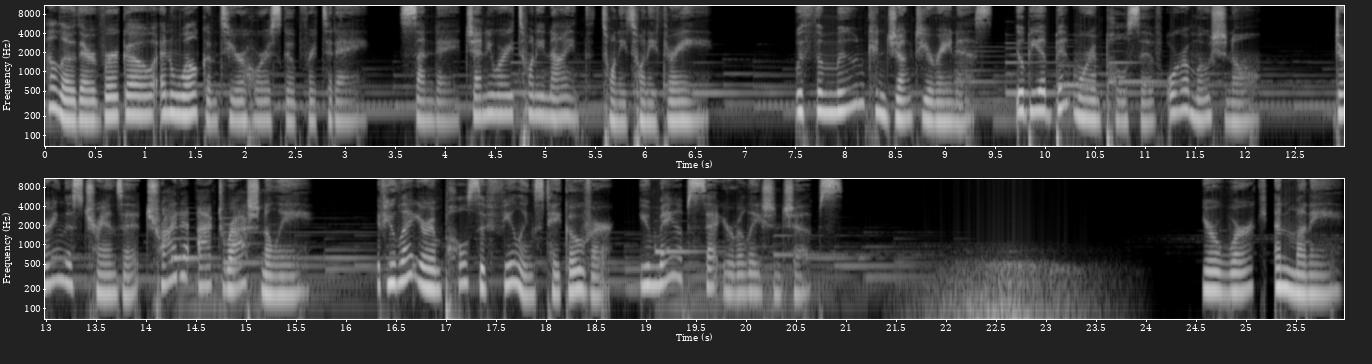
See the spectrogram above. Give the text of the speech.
Hello there, Virgo, and welcome to your horoscope for today, Sunday, January 29th, 2023. With the moon conjunct Uranus, you'll be a bit more impulsive or emotional. During this transit, try to act rationally. If you let your impulsive feelings take over, you may upset your relationships. Your work and money.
